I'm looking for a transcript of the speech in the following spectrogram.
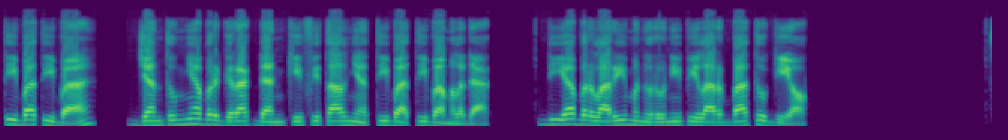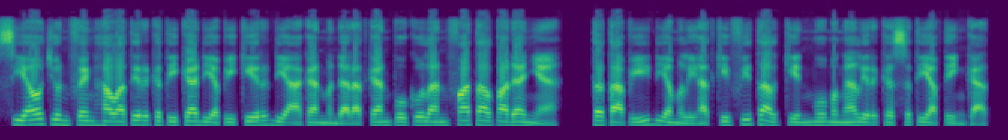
Tiba-tiba, jantungnya bergerak dan ki vitalnya tiba-tiba meledak. Dia berlari menuruni pilar batu giok. Xiao Chun Feng khawatir ketika dia pikir dia akan mendaratkan pukulan fatal padanya, tetapi dia melihat ki vital Kinmu mengalir ke setiap tingkat.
